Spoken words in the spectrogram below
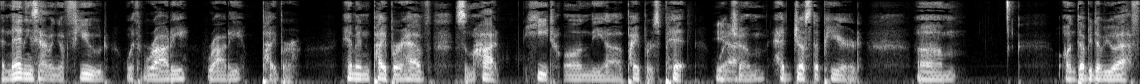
And then he's having a feud with Roddy Roddy Piper. Him and Piper have some hot heat on the uh, Piper's Pit, which Yeah. um had just appeared um on WWF.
